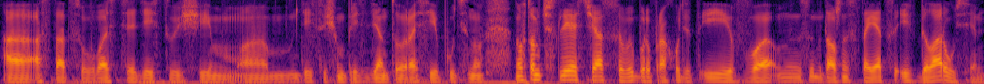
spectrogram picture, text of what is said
а, остаться у власти действующим, а, действующему президенту России Путину. Но в том числе сейчас выборы проходят и в, должны состояться и в Беларуси.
